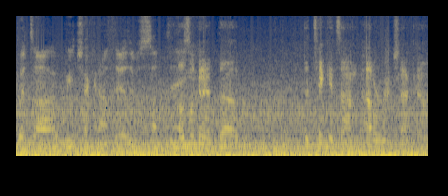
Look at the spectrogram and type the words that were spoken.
But uh, we checking out there. There was something. I was looking at the the tickets on powderridge.com.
